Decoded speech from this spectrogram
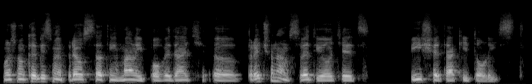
Možno keby sme pre ostatných mali povedať, e, prečo nám svätý Otec píše takýto list.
